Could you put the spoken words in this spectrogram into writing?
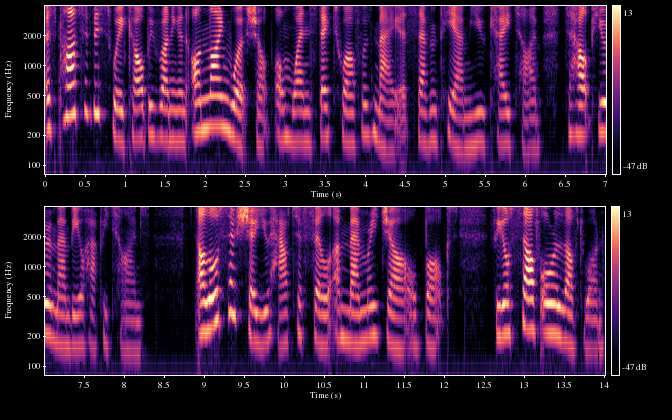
As part of this week, I'll be running an online workshop on Wednesday, 12th of May at 7 pm UK time to help you remember your happy times. I'll also show you how to fill a memory jar or box for yourself or a loved one.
